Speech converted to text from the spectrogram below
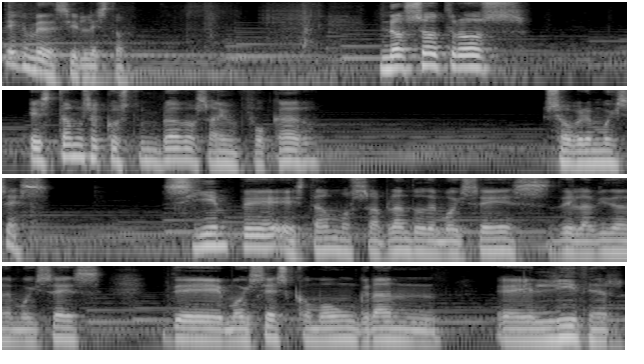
déjeme decirle esto. Nosotros estamos acostumbrados a enfocar sobre Moisés. Siempre estamos hablando de Moisés, de la vida de Moisés, de Moisés como un gran eh, líder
